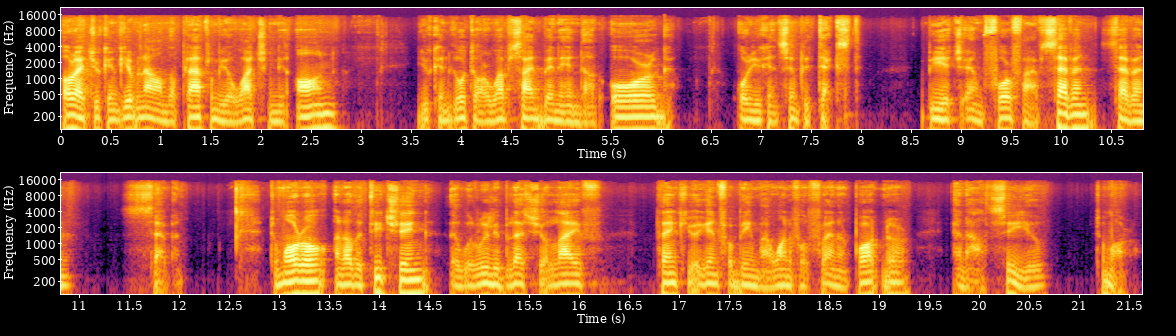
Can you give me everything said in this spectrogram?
All right, you can give now on the platform you're watching me on. You can go to our website, bennyhinn.org, or you can simply text BHM 45777. Tomorrow, another teaching that will really bless your life. Thank you again for being my wonderful friend and partner. and I'll see you tomorrow.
